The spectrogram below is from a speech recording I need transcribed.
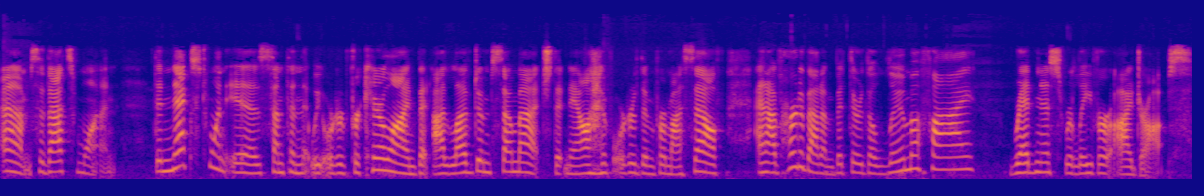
um, so that's one. The next one is something that we ordered for Caroline, but I loved them so much that now I've ordered them for myself, and I've heard about them. But they're the Lumify Redness Reliever Eye Drops.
